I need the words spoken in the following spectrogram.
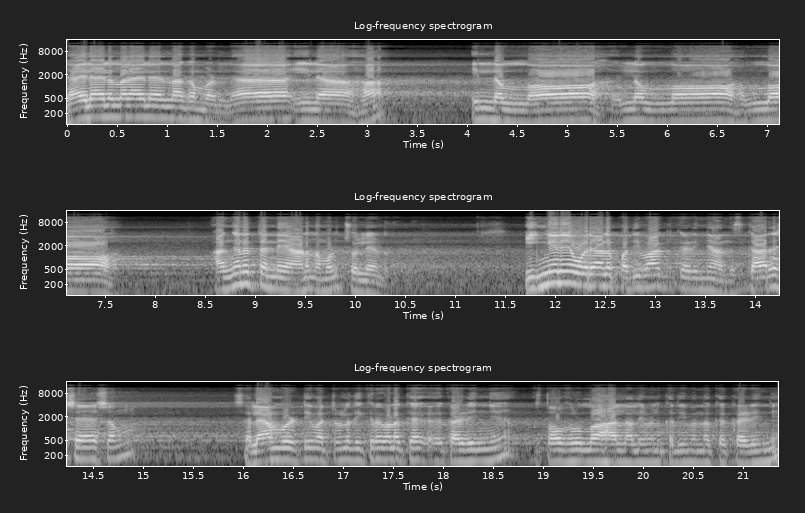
ലാ ഇലാഹ ഇല്ലല്ലാഹ് ലാ ഇലാഹ ഇല്ലല്ലാഹ് പാടില്ല ലാ ഇലാഹ ഇല്ലല്ലാഹ് ഇല്ലല്ലാഹ് അല്ലാഹ് അങ്ങനെ തന്നെയാണ് നമ്മൾ ചൊല്ലേണ്ടത്. ഇങ്ങനെ ഒരാൾ പതിവാക്കി കഴിഞ്ഞാൽ നിസ്കാരശേഷം സലാം വീട്ടി മറ്റുള്ള ദിക്രകളൊക്കെ കഴിഞ്ഞ് സ്തോഫുല്ലാഹ് അലീമൽ കദീം എന്നൊക്കെ കഴിഞ്ഞ്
